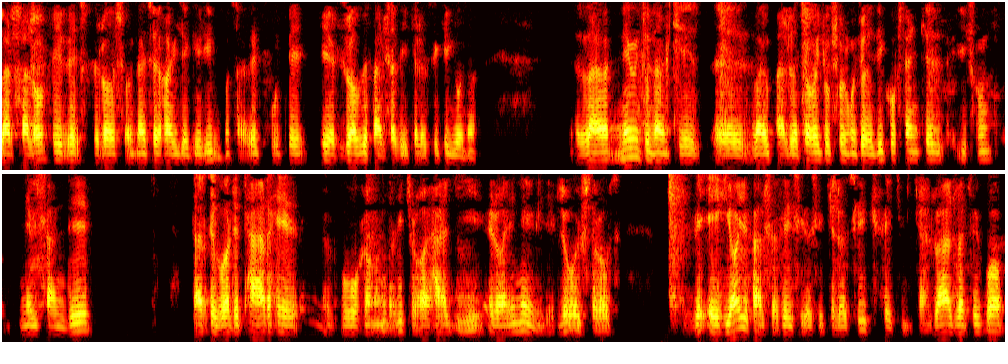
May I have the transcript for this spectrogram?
برخلاف به اصطلاح سنت هایدگری معتقد بود به ارجاب فلسفه کلاسیک یونان. و نمی‌دونم که و البته آقای دکتر مجاهدی گفتن که ایشون نویسنده در قبال طرح بحران هیچ راه حلی ارائه نمیده. لو اشتراس به احیای فلسفه سیاسی کلاسیک فکر می‌کرد و البته با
